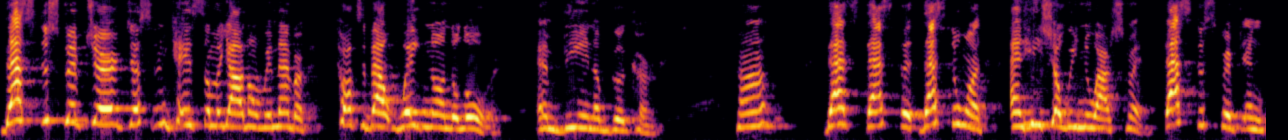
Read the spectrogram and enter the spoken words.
That's the scripture, just in case some of y'all don't remember, talks about waiting on the Lord and being of good courage. Huh? That's that's the that's the one. And he shall renew our strength. That's the scripture in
